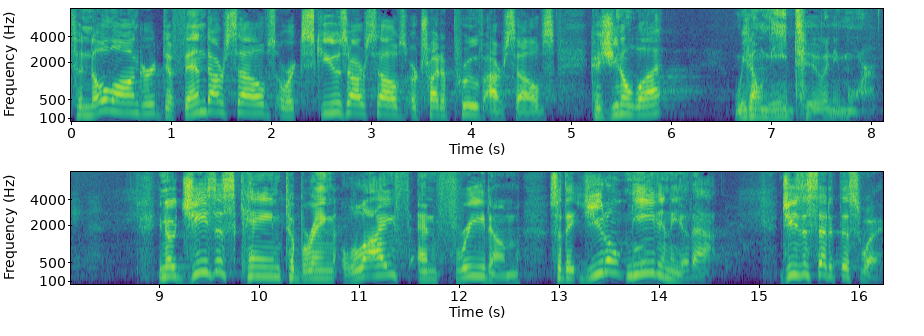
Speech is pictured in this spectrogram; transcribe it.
to no longer defend ourselves or excuse ourselves or try to prove ourselves because you know what? We don't need to anymore. You know, Jesus came to bring life and freedom so that you don't need any of that. Jesus said it this way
